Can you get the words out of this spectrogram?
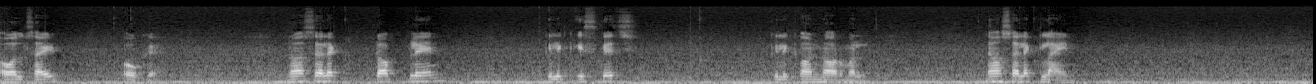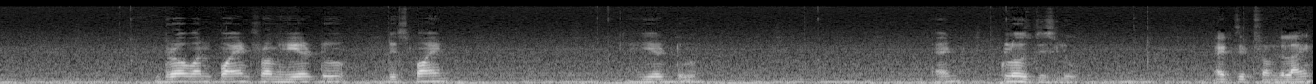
all side okay. Now select top plane click sketch click on normal. Now select line. Draw one point from here to this point here to and close this loop. Exit from the line.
